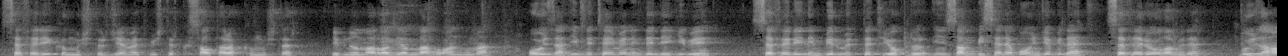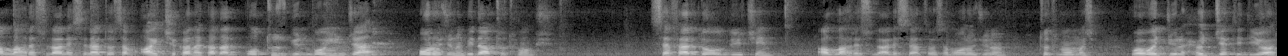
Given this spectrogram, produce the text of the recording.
seferi kılmıştır, cem etmiştir, kısaltarak kılmıştır. İbn Ömer radıyallahu anhuma. O yüzden İbn Teymiye'nin dediği gibi seferiliğin bir müddeti yoktur. İnsan bir sene boyunca bile seferi olabilir. Bu yüzden Allah Resulü aleyhissalatü vesselam ay çıkana kadar 30 gün boyunca orucunu bir daha tutmamış. Seferde olduğu için Allah Resulü aleyhissalatü vesselam orucunu tutmamış. Ve vecül hücceti diyor.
